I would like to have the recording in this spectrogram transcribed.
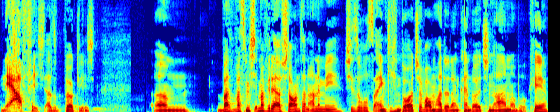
nervig, also wirklich. Ähm, was, was mich immer wieder erstaunt an Anime, Chizuru ist eigentlich ein Deutscher, warum hat er dann keinen deutschen Namen, aber okay.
